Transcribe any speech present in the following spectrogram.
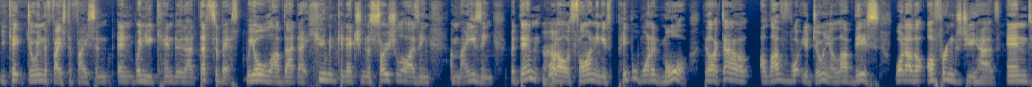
you keep doing the face to face, and and when you can do that, that's the best. We all love that that human connection, the socializing, amazing. But then uh-huh. what I was finding is people wanted more. They're like, Dale, I love what you're doing. I love this. What other offerings do you have? And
